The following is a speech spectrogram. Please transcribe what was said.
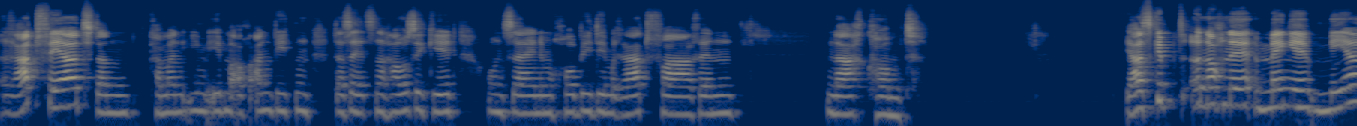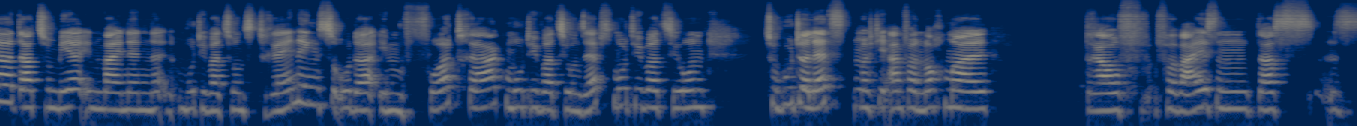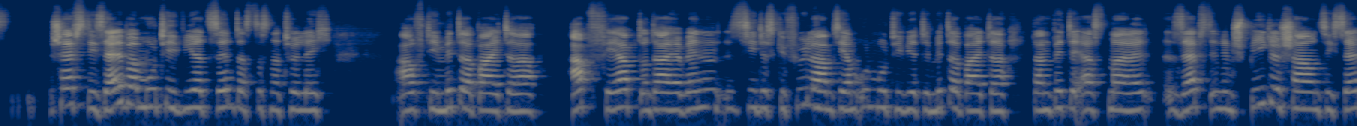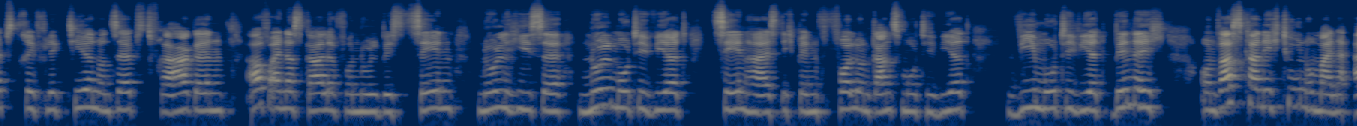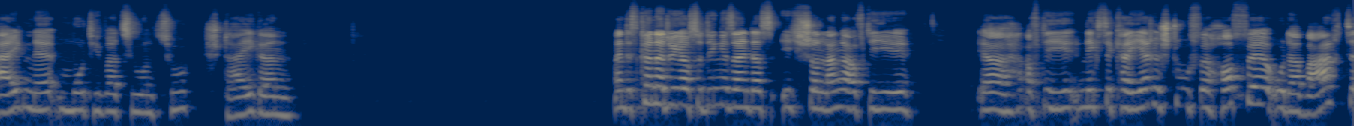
Rad fährt, dann kann man ihm eben auch anbieten, dass er jetzt nach Hause geht und seinem Hobby, dem Radfahren, nachkommt. Ja, es gibt noch eine Menge mehr, dazu mehr in meinen Motivationstrainings oder im Vortrag Motivation, Selbstmotivation. Zu guter Letzt möchte ich einfach nochmal darauf verweisen, dass Chefs, die selber motiviert sind, dass das natürlich auf die Mitarbeiter abfärbt. Und daher, wenn Sie das Gefühl haben, Sie haben unmotivierte Mitarbeiter, dann bitte erstmal selbst in den Spiegel schauen, sich selbst reflektieren und selbst fragen, auf einer Skala von 0 bis 10. 0 hieße 0 motiviert, 10 heißt, ich bin voll und ganz motiviert. Wie motiviert bin ich? Und was kann ich tun, um meine eigene Motivation zu steigern? Ich meine, das können natürlich auch so Dinge sein, dass ich schon lange auf die, ja, auf die nächste Karrierestufe hoffe oder warte,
